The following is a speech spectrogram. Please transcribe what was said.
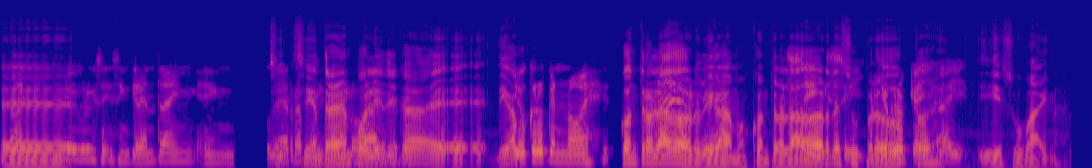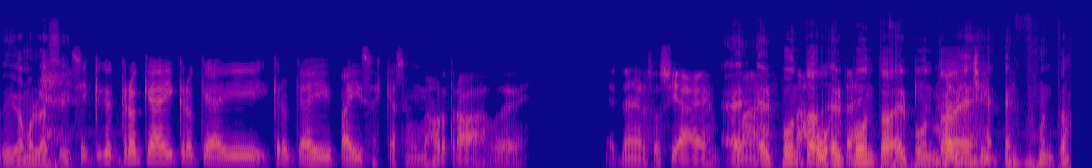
yo- yo, creo que sin, sin querer entrar en, en Si- entrar en política, eh, eh, eh, digamos, yo creo que no es. controlador, eh, digamos, controlador de sí, sus hay- productos y- hay- y, sus vainas, digámoslo así. Sí, creo que hay, creo que hay, creo que hay países que hacen un mejor trabajo de, de tener sociedades más, el punto, el justas punto, el punto es, el punto,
